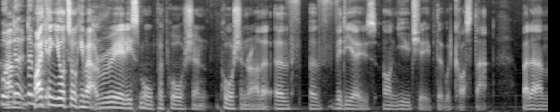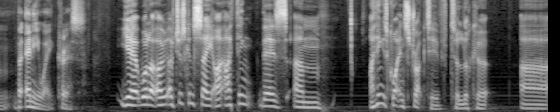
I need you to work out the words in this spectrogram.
Well, um, don't, don't I forget- think you're talking about a really small proportion, portion rather, of of videos on YouTube that would cost that. But um, but anyway, Chris. Yeah, well, I, I was just going to say, I, I think there's, um, I think it's quite instructive to look at uh,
